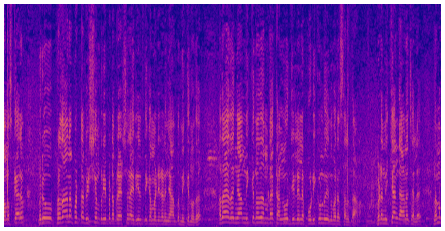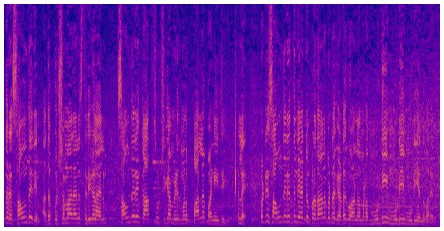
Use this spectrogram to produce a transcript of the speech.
നമസ്കാരം. ഒരു പ്രധാനപ്പെട്ട വിഷയം പ്രിയപ്പെട്ട പ്രേക്ഷകരെ അരിയിലെത്തിക്കാൻ വേണ്ടിയിട്ടാണ് ഞാൻ ഇപ്പോൾ നിൽക്കുന്നത്. അതായത് ഞാൻ നിൽക്കുന്നത് നമ്മുടെ കണ്ണൂർ ജില്ലയിലെ പൊടിക്കുണ്ടു എന്ന് പറയുന്ന സ്ഥലത്താണ്. ഇവിടെ നിൽക്കാൻ കാണിച്ചാൽ നമുക്കറിയാം സൗന്ദര്യം അത് പുരുഷന്മാരായാലും സ്ത്രീകളായാലും സൗന്ദര്യം കാത്തു സൂക്ഷിക്കാൻ വേണ്ടി നമ്മൾ പല പണിയും ചെയ്യും അല്ലേ? പക്ഷേ ഈ സൗന്ദര്യത്തിന്റെ ഏറ്റവും പ്രധാനപ്പെട്ട ഘടകമാണ് നമ്മുടെ മുടി മുടി മുടി എന്ന് പറയുന്നത്.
